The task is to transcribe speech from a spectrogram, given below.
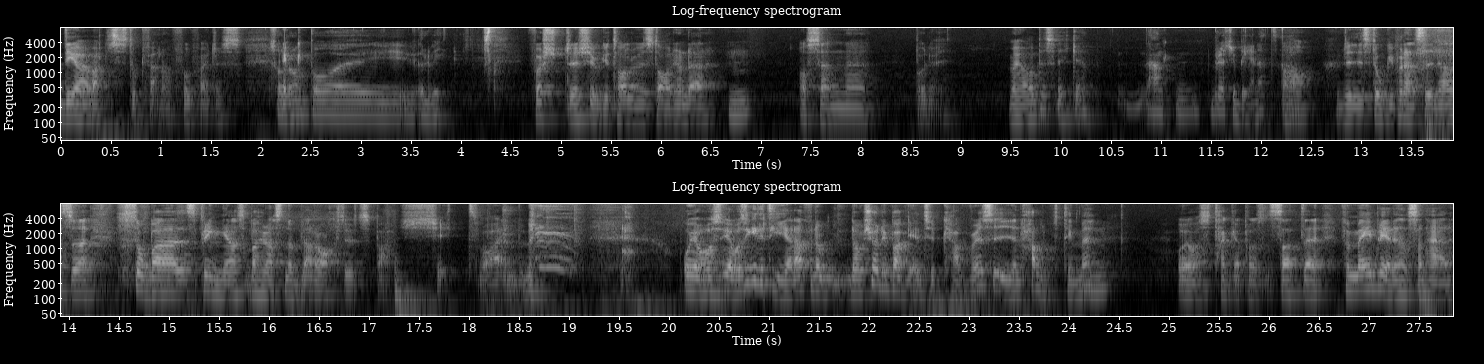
Det har jag varit stort fan av, Foo Fighters. såg de på uh, Ullevi? Först eh, 2012 i stadion där Mm. och sen eh, på Ullevi. Men jag var besviken. Han bröt ju benet. Ja. Vi stod ju på den sidan så såg bara springa och så bara hur han snubblar rakt ut. Så bara shit, vad hände? Och jag var, så- jag var så irriterad för de, de körde ju bara typ covers i en halvtimme. Mm. Och jag var så taggad på Så att eh, för mig blev det en sån här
